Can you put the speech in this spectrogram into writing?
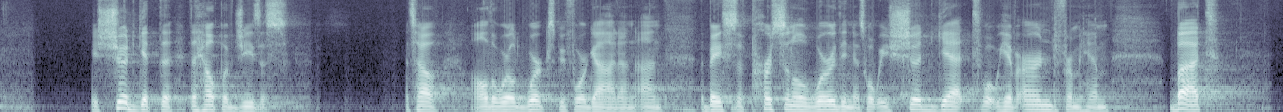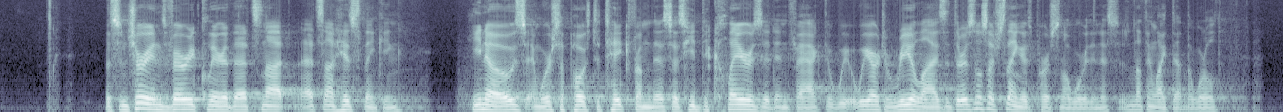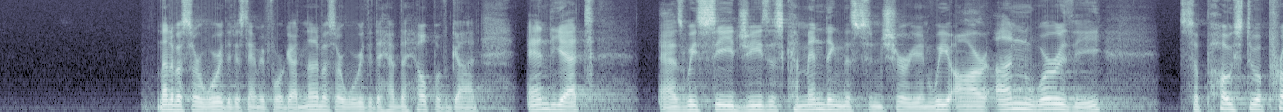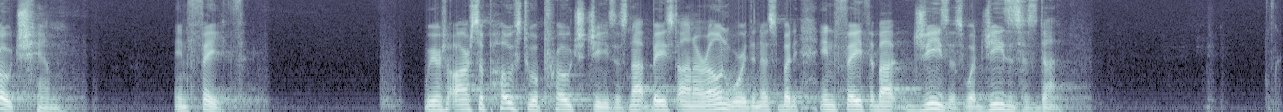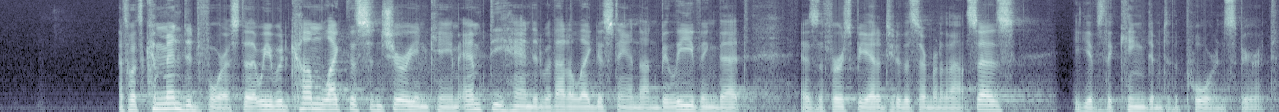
He should get the, the help of Jesus. That's how all the world works before God on, on the basis of personal worthiness, what we should get, what we have earned from him. But the centurion's very clear that that's not, that's not his thinking. He knows, and we're supposed to take from this, as he declares it, in fact, that we, we are to realize that there is no such thing as personal worthiness. There's nothing like that in the world. None of us are worthy to stand before God. None of us are worthy to have the help of God. And yet, as we see Jesus commending the centurion, we are unworthy supposed to approach him in faith. We are, supposed to approach Jesus, not based on our own worthiness, but in faith about Jesus, what Jesus has done. That's what's commended for us, that we would come like the centurion came, empty handed, without a leg to stand on, believing that, as the first beatitude of the Sermon on the Mount says, he gives the kingdom to the poor in spirit.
